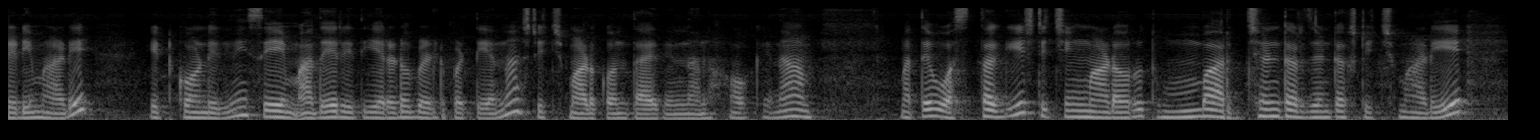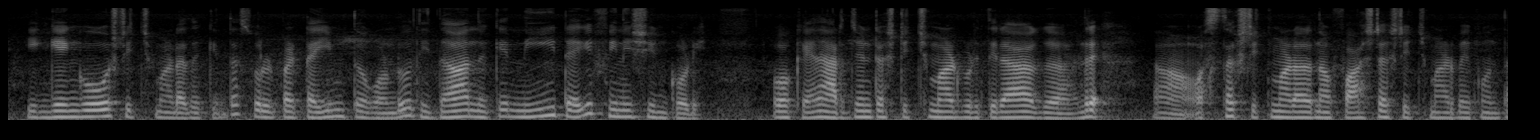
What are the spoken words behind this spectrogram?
ರೆಡಿ ಮಾಡಿ ಇಟ್ಕೊಂಡಿದ್ದೀನಿ. ಸೇಮ್ ಅದೇ ರೀತಿ ಎರಡು ಬೆಲ್ಟ್ ಪಟ್ಟಿಯನ್ನು ಸ್ಟಿಚ್ ಮಾಡ್ಕೊತಾ ಇದ್ದೀನಿ ನಾನು. ಓಕೆನಾ? ಮತ್ತು ಹೊಸ್ತಾಗಿ ಸ್ಟಿಚಿಂಗ್ ಮಾಡೋರು ತುಂಬ ಅರ್ಜೆಂಟ್ ಅರ್ಜೆಂಟಾಗಿ ಸ್ಟಿಚ್ ಮಾಡಿ, ಹಿಂಗೆಂಗೋ ಸ್ಟಿಚ್ ಮಾಡೋದಕ್ಕಿಂತ ಸ್ವಲ್ಪ ಟೈಮ್ ತೊಗೊಂಡು ನಿಧಾನಕ್ಕೆ ನೀಟಾಗಿ ಫಿನಿಶಿಂಗ್ ಕೊಡಿ. ಓಕೆನಾ? ಅರ್ಜೆಂಟಾಗಿ ಸ್ಟಿಚ್ ಮಾಡಿಬಿಡ್ತೀರಾ? ಅಂದರೆ ಹೊಸ್ದಾಗಿ ಸ್ಟಿಚ್ ಮಾಡೋದು ನಾವು ಫಾಸ್ಟಾಗಿ ಸ್ಟಿಚ್ ಮಾಡಬೇಕು ಅಂತ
